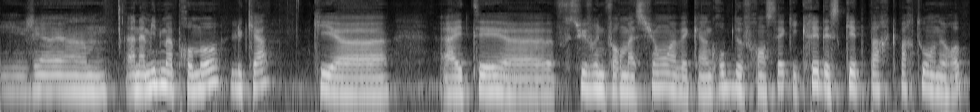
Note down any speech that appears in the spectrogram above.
Et J'ai un, un ami de ma promo, Lucas, qui euh, a été euh, suivre une formation avec un groupe de Français qui crée des skateparks partout en Europe.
